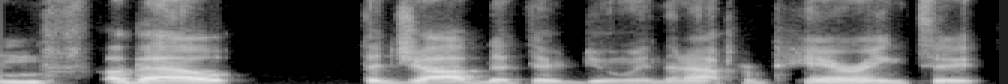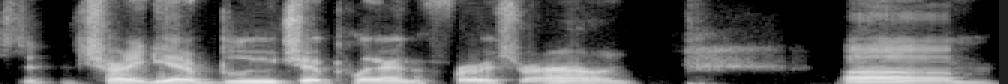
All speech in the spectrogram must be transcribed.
oomph about the job that they're doing. They're not preparing to, to try to get a blue chip player in the first round. Um,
